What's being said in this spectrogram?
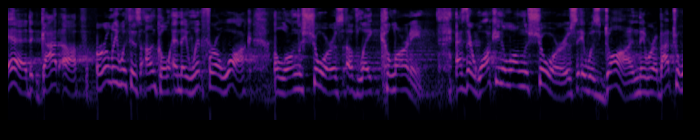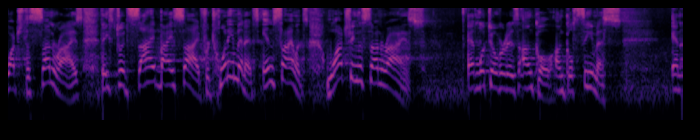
Ed got up early with his uncle and they went for a walk along the shores of Lake Killarney. As they're walking along the shores, it was dawn. They were about to watch the sunrise. They stood side by side for 20 minutes in silence, watching the sunrise. Ed looked over at his uncle, Uncle Seamus and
